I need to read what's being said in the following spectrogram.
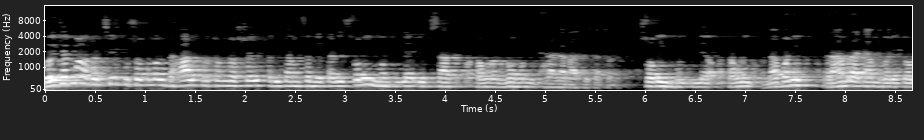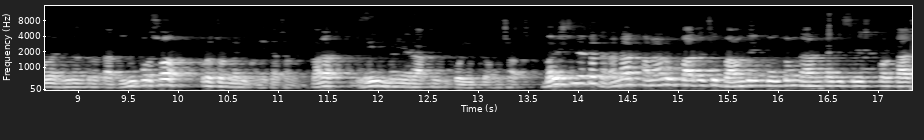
बैठकमा अध्यक्ष पुष्पकमल दाहाल प्रचण्ड सहित अधिकांश नेताले सबै मन्त्रीलाई एकसाथ हटाउन नहुने धारणा राखेका छन्। सबै मन्त्रीलाई हटाउने भन्दा पनि राम्रा काम गरेकालाई निरन्तरता दिनुपर्छ प्रचण्डले भनेका छन्। तर धेरै नयाँ राख्नु उपयुक्त हुन्छ। वरिष्ठ नेता धननाथ खनाल उपाध्यक्ष वामदेव गौतम नारायणकाजी श्रेष्ठ प्रकाश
